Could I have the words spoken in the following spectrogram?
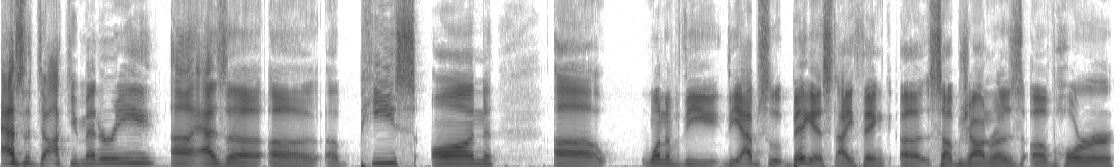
as a documentary, uh, as a, a, a piece on uh, one of the, the absolute biggest, I think, uh, subgenres of horror,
